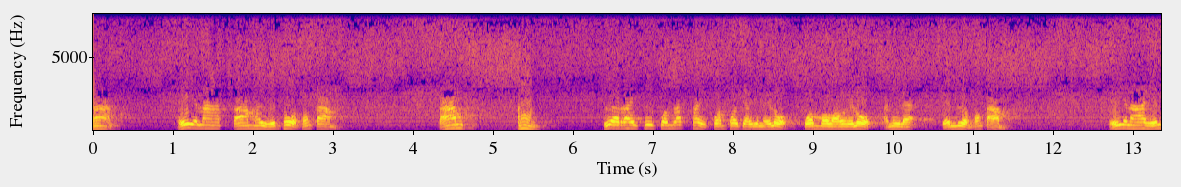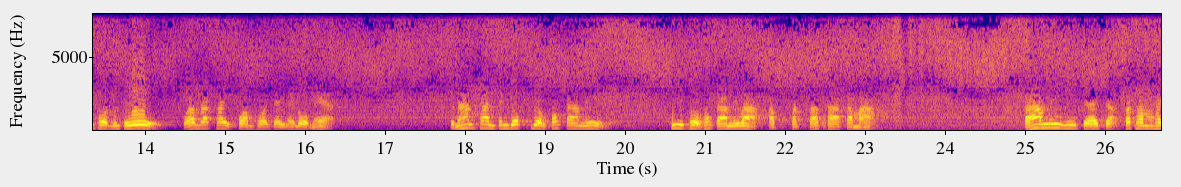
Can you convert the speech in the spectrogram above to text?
นั่น พิจารณากามให้เห็นโทษของกามกามคืออะไรคือความรักใคร่ความพอใจในโลก ความเมาในโลก อันนี้แหละ เป็นเรื่องของกามพิจารณาเห็นโทษมันคือความรักใคร่ความพอใจในโลกเนี่ยฉะนั้นท่านจึงยกเรื่องของการนี้ ที่โทษของการนี้ว่า อัปปัสสะทากามา ตามนี้มีแต่จะกระทำให้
